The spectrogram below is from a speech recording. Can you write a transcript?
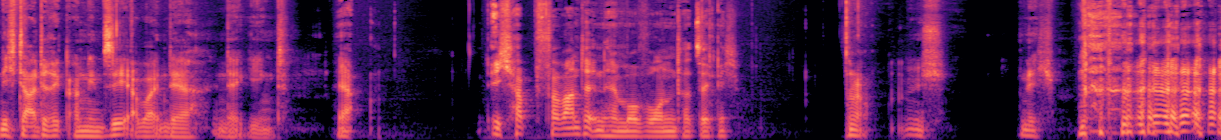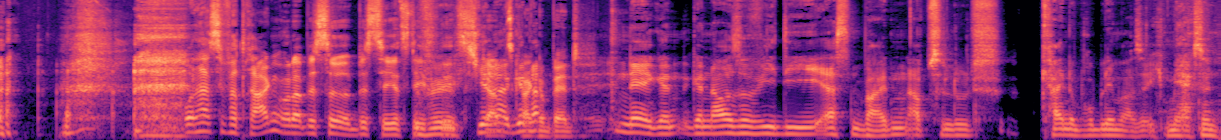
nicht da direkt an dem See, aber in der, in der Gegend. Ja. Ich habe Verwandte in Hemmo wohnen tatsächlich. Ja, ich nicht. Und hast du vertragen oder bist du, bist du jetzt nicht ins Genau, Sterbenskrankenbett? Nee, gen genauso wie die ersten beiden, absolut keine Probleme. Also ich merke so ein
